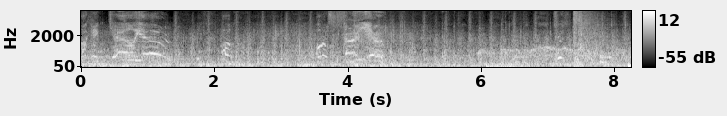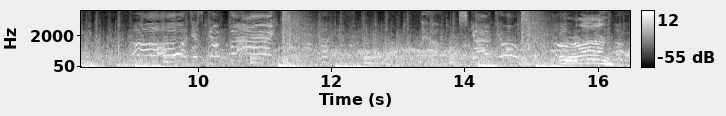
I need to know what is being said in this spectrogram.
Fucking kill you! I'll, I'll shoot you! Just, oh, just come back! Scoundrel! Run!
